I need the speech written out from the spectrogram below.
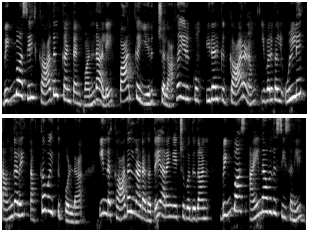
பிக் பாஸில் காதல் கண்டென்ட் வந்தாலே பார்க்க எரிச்சலாக இருக்கும். இதற்கு காரணம் இவர்கள் உள்ளே தங்களை தக்க வைத்துக் கொள்ள இந்த காதல் நாடகத்தை அரங்கேற்றுவதுதான். பிக் பாஸ் ஐந்தாவது சீசனில்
